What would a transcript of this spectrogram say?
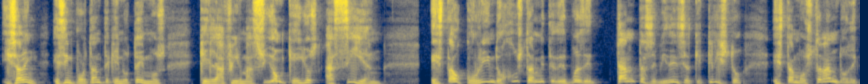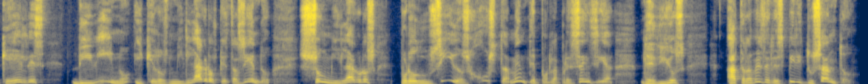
Y saben, es importante que notemos que la afirmación que ellos hacían está ocurriendo justamente después de tantas evidencias que Cristo está mostrando de que Él es divino y que los milagros que está haciendo son milagros producidos justamente por la presencia de Dios a través del Espíritu Santo.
